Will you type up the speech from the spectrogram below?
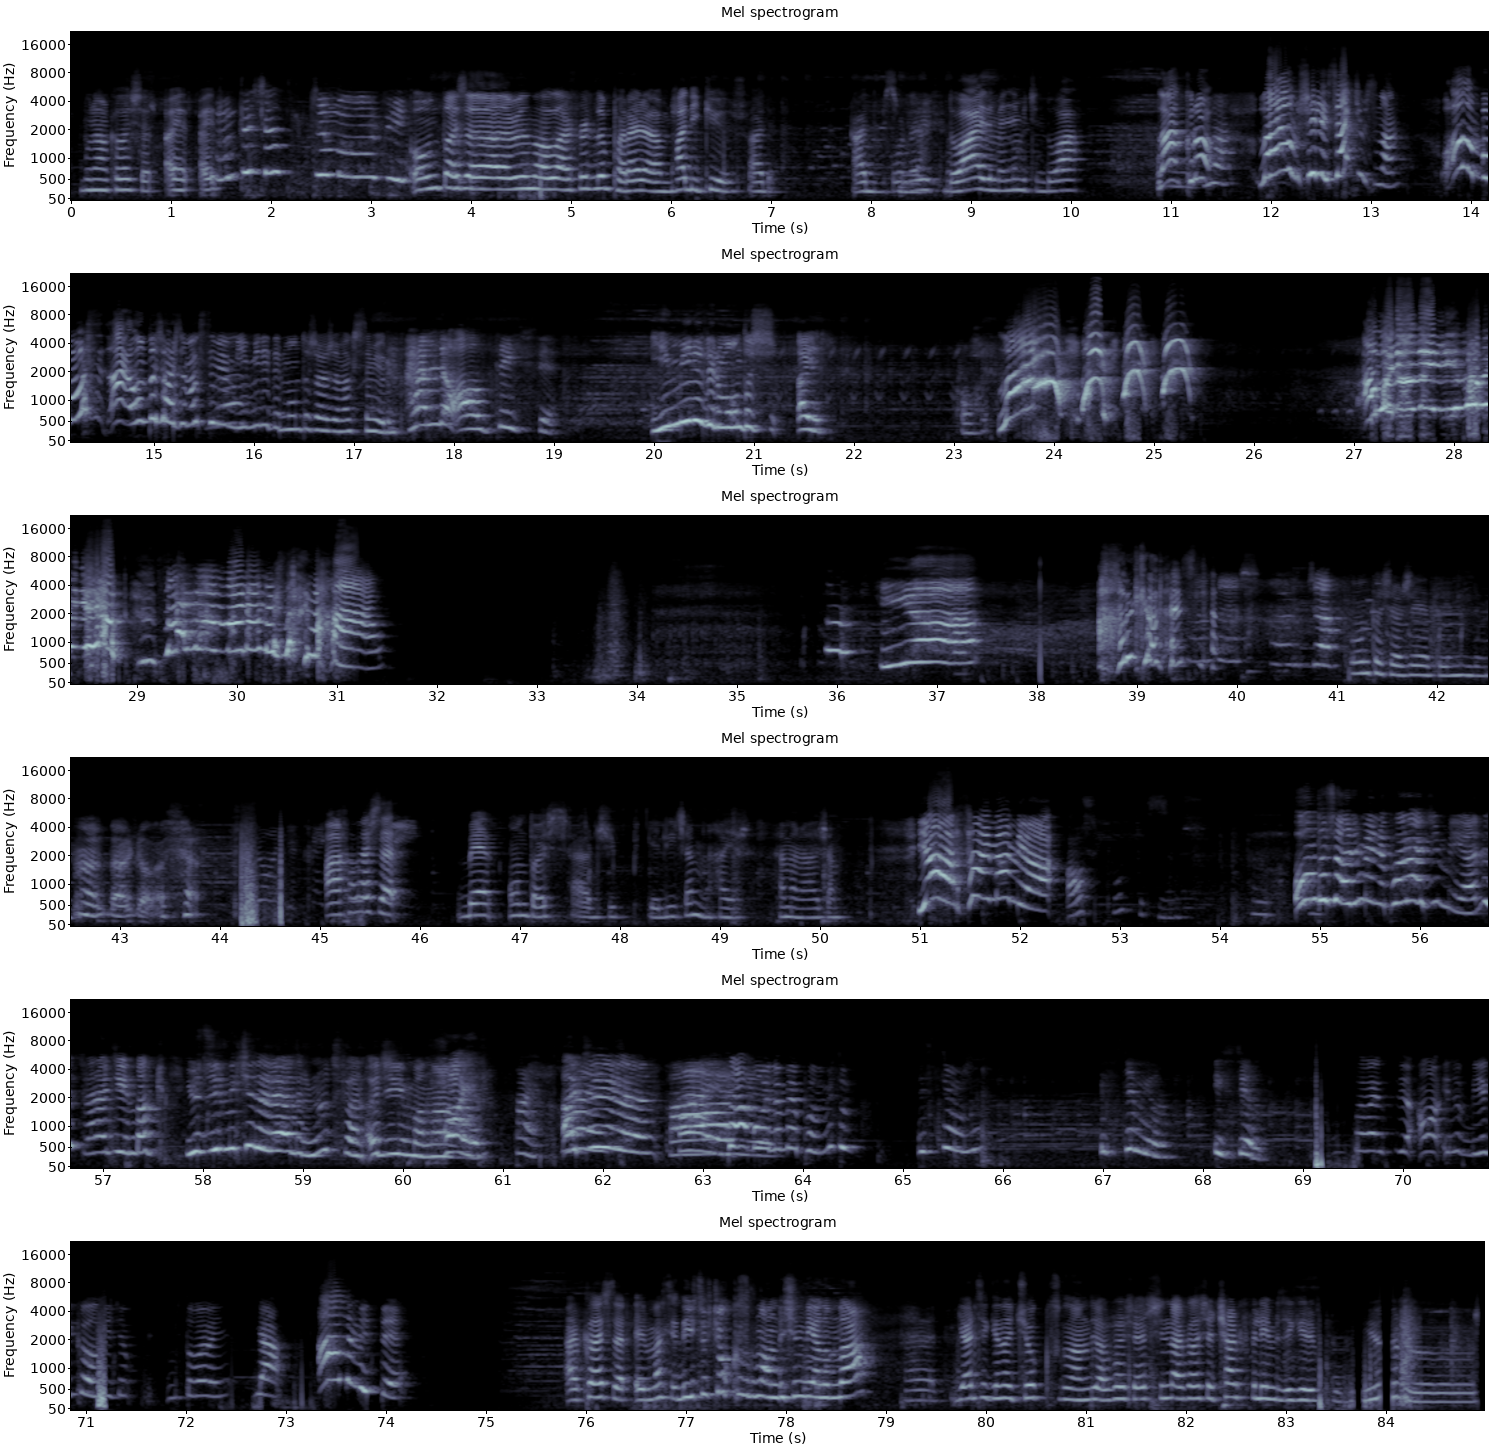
Bu ne arkadaşlar? Hayır hayır. Taşatacağım abi. 10 taş alabilirim Allah akıllı parayla alalım. Hadi 200 hadi. Hadi bismillah. Dua edin benim için dua. Lan kro. Lan oğlum Şeli sen kimsin lan? Oğlum baba. Ay 10 taş harcamak istemiyorum. Yemin ederim 10 taş harcamak istemiyorum. Hem de altı ikisi. Yemin ederim 10 taş... Hayır. Oh. Lan! Ay! Ay! Ay! Abone olmayı abone yok. Saymam ben onu saymam. Ya. Arkadaşlar. 10 taş harca yapayım. Evet arkadaşlar. Arkadaşlar ben 10 taş harcayıp geleceğim mi? Hayır. Hemen harcam. Ya saymam ya. Az pul çıkmış. 10 taş harcamayın para acıyım mı ya? Lütfen acıyın. Bak 122 lira alırım. Lütfen acıyın bana. Hayır. Hayır. Acıyın. Hayır. Tamam oylama yapalım. Yusuf istiyor musun? İstemiyorum. İstiyorum. Mustafa istiyor ama Yusuf büyük olduğu için Mustafa beni... Ya aldım bitti. Arkadaşlar elmas yedi. Yusuf çok kızgınlandı şimdi yanımda. Evet. Gerçekten de çok kızgınlandı arkadaşlar. Şimdi arkadaşlar çark feleğimize girip yürüyoruz.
